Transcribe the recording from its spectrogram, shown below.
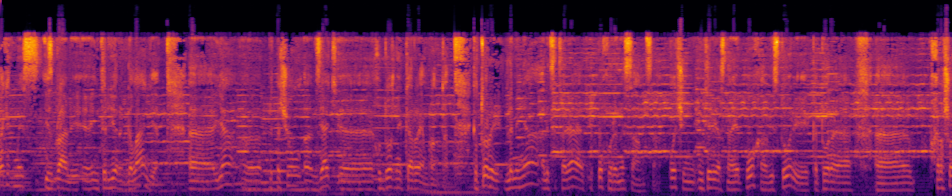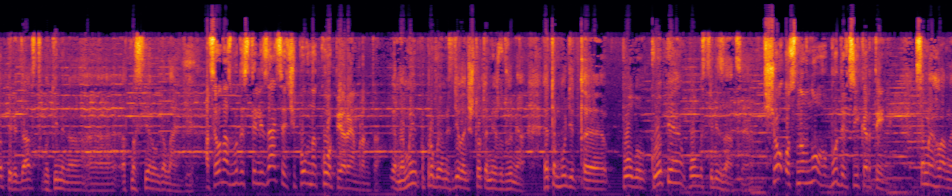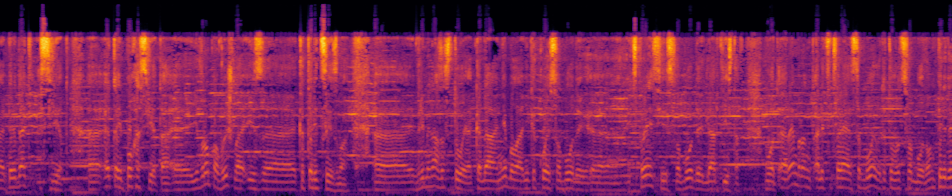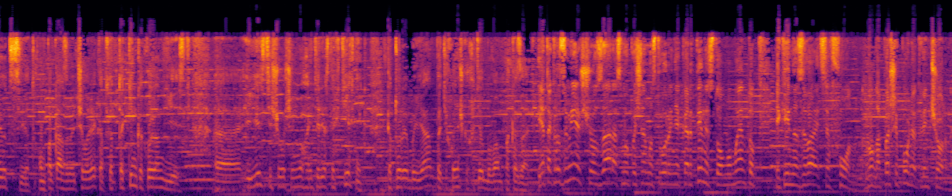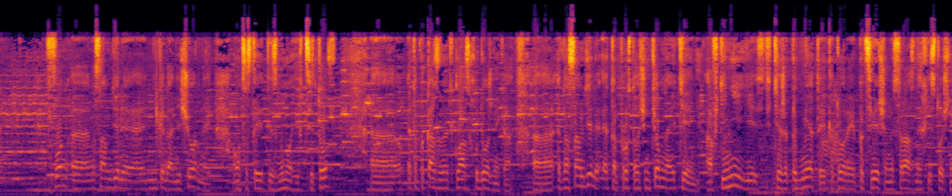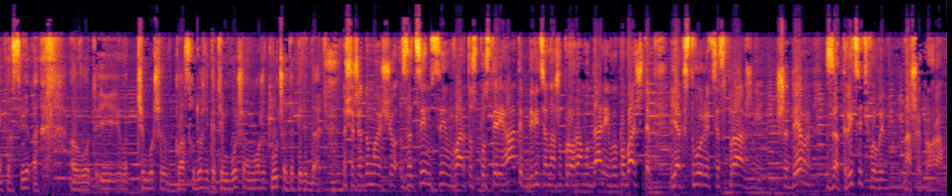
так как мы с- избрали э, интерьер Голландии, э, я э, предпочел э, взять э, художника Рембранта, который для меня олицетворяет эпоху Ренессанса. Очень интересная эпоха в истории, которая э, хорошо передаст вот именно э, атмосферу Голландии. А це у нас буде стилізація чи повна копія Рембранта? Верно, мы попробуем сделать что-то между двумя. Это будет э, полукопия, полустилизация. Що основного буде в цій картині? Самое главное передать свет. Э, Это эпоха света. Э, Европа вышла из э, католицизма. Э, Времена застоя, когда не было никакой свободы э, экспрессии, свободы для артистов. Вот. э, Рембрандт олицетворяет собой вот эту вот свободу. Он передает свет. Он показывает человека т- таким, какой он есть. Э, И есть еще очень много интересных техник, которые бы я потихонечку хотел бы вам показать. Я так розумію, що зараз ми почнемо створення картини з того моменту, який називається фон. Ну, на перший погляд, він чорний. Фон э, на самом деле никогда не черный, он состоит из многих цветов. Э, это показывает класс художника. Э, это на самом деле это просто очень темная тень, а в тени есть те же предметы, которые подсвечены с разных источников света. Э, Вот. И вот чем больше класс художника, тем больше он может лучше это передать. Ну що ж, я думаю, що за цим всім варто спостерігати. Дивіться нашу програму далі, і ви побачите, як створюється справжній шедевр за 30 хвилин нашої програми.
